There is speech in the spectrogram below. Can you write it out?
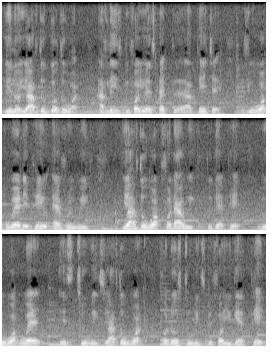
you know you have to go to work at least before you expect a paycheck. If you work where they pay you every week, you have to work for that week to get paid. If you work where it's two weeks, you have to work for those two weeks before you get paid.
